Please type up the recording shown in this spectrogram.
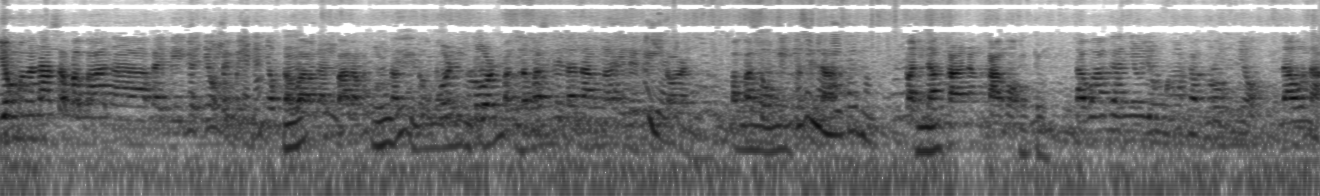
Yung mga nasa baba na kaibigan nyo, kaibigan nyo tawagan para pumunta dito. Fourth floor, paglabas nila ng uh, elevator, papasukin nyo sila bandang kanang kamo. Tawagan nyo yung mga ka-group nyo, nauna.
